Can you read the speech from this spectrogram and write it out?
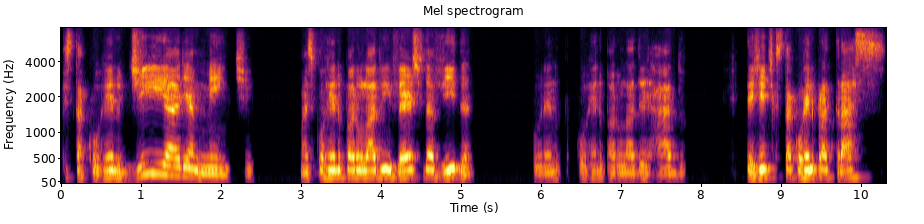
que está correndo diariamente, mas correndo para o lado inverso da vida, correndo, correndo para o lado errado. Tem gente que está correndo para trás,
